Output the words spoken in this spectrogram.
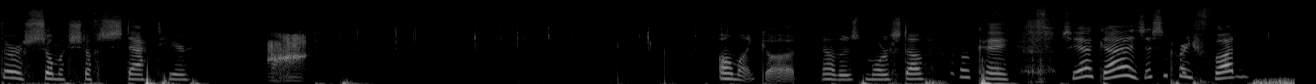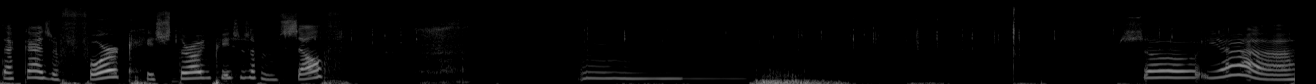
There is so much stuff stacked here. Ah. Oh my god. Now there's more stuff. Okay. So yeah, guys, this is pretty fun. That guy's a fork. He's throwing pieces of himself. Mm. So yeah.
